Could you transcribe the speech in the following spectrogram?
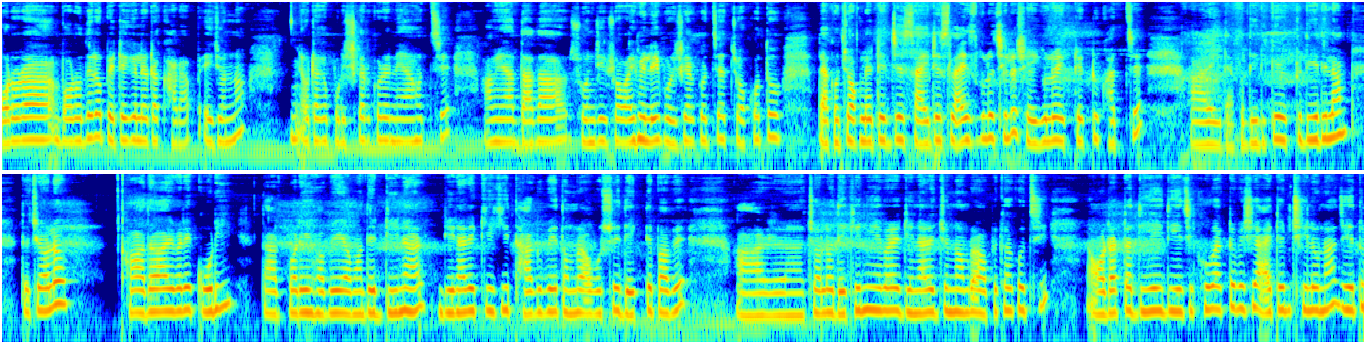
বড়রা, বড়দেরও পেটে গেলে ওটা খারাপ। এই জন্য ওটাকে পরিষ্কার করে নেওয়া হচ্ছে। আমি আর দাদা, সঞ্জীব সবাই মিলেই পরিষ্কার করছে। আর চকো তো, দেখো চকলেটের যে সাইডে স্লাইসগুলো ছিল সেইগুলো একটু একটু খাচ্ছে। আর এই দেখো দিদিকে একটু দিয়ে দিলাম। তো চলো খাওয়া দাওয়া এবারে করি। তারপরে হবে আমাদের ডিনার ডিনারে কি কি থাকবে তোমরা অবশ্যই দেখতে পাবে। আর চলো দেখে নিই এবারে ডিনারের জন্য আমরা অপেক্ষা করছি। অর্ডারটা দিয়েই দিয়েছি। খুব একটা বেশি আইটেম ছিল না। যেহেতু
